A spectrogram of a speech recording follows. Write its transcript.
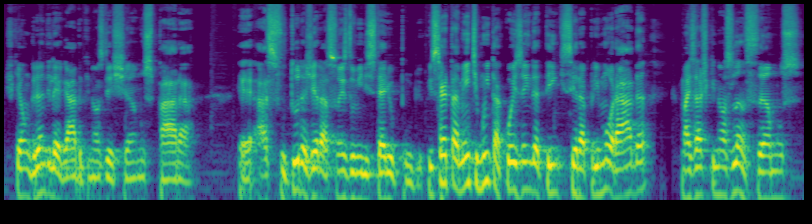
Acho que é um grande legado que nós deixamos para é, as futuras gerações do Ministério Público. E certamente muita coisa ainda tem que ser aprimorada, mas acho que nós lançamos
